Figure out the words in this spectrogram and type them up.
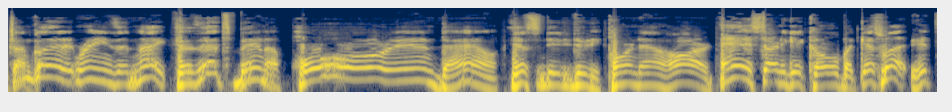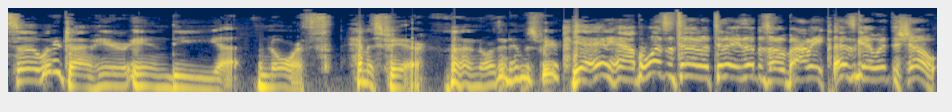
which I'm glad it rains at night because it's been a pouring down. Yes, indeedy duty, pouring down hard, and it's starting to get cold. But guess what? It's uh, wintertime here in the uh, north hemisphere. Northern hemisphere? Yeah, anyhow, but what's the title of today's episode, Bobby? Let's get with the show.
